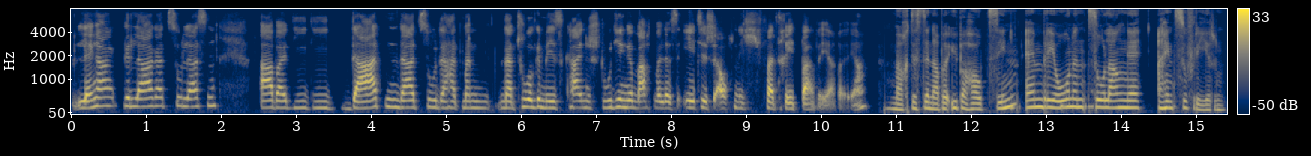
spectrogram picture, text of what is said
länger gelagert zu lassen. Aber die, die Daten dazu, da hat man naturgemäß keine Studien gemacht, weil das ethisch auch nicht vertretbar wäre. Ja? Macht es denn aber überhaupt Sinn, Embryonen so lange einzufrieren?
